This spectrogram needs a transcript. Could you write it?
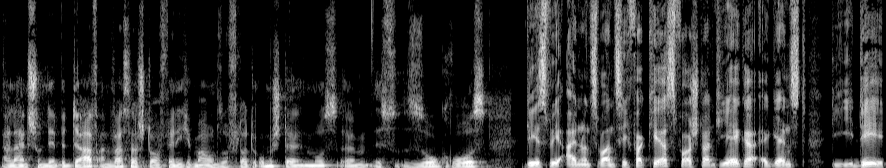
allein schon der Bedarf an Wasserstoff, wenn ich mal unsere Flotte umstellen muss, ähm, ist so groß. DSW 21 Verkehrsvorstand Jäger ergänzt, die Idee,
